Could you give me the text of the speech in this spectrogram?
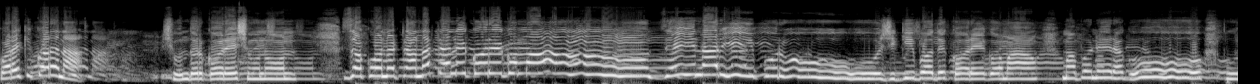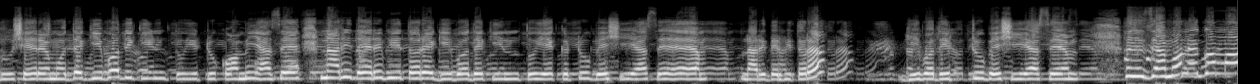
করে কি করে না? সুন্দর করে শুনুন। যখন টানা টানে করে গোমা যেই নারী পুরুষ গিবদ করে গোমা মা বোনেরা গো, পুরুষের মধ্যে গিবদ কিন্তু একটু কমই আছে, নারীদের ভিতরে গিবদ কিন্তু একটু বেশি আছে। নারীদের ভিতরে গিবদ একটু বেশি আছে। যেমন গোমা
